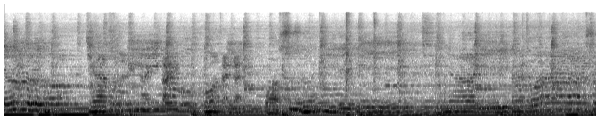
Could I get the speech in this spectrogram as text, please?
时候，甜蜜的，我思念你的伊。那你片我，地，所。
